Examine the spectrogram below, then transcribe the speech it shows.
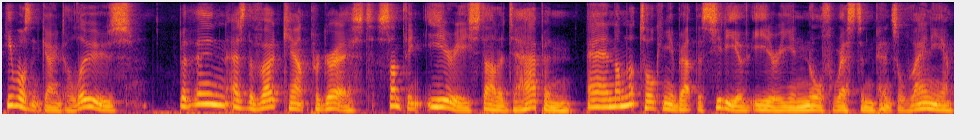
He wasn't going to lose. But then, as the vote count progressed, something eerie started to happen, and I'm not talking about the city of Erie in northwestern Pennsylvania.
